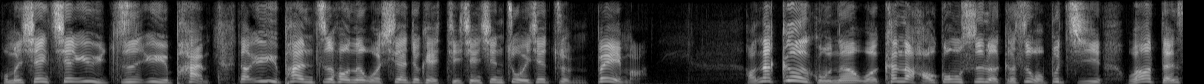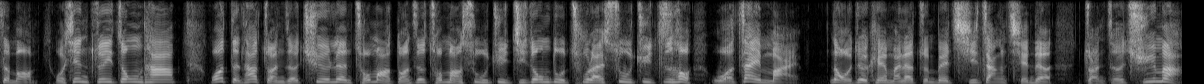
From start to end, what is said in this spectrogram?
我们先先预知预判，那预判之后呢，我现在就可以提前先做一些准备嘛。好，那个股呢？我看到好公司了，可是我不急，我要等什么？我先追踪它，我要等它转折确认筹码、短期筹码数据集中度出来数据之后，我再买，那我就可以买到准备起涨前的转折区嘛，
